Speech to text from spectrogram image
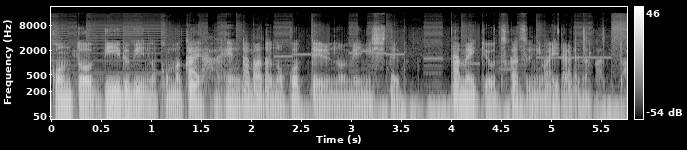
痕とビール瓶の細かい破片がまだ残っているのを目にしてため息をつかずにはいられなかった。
